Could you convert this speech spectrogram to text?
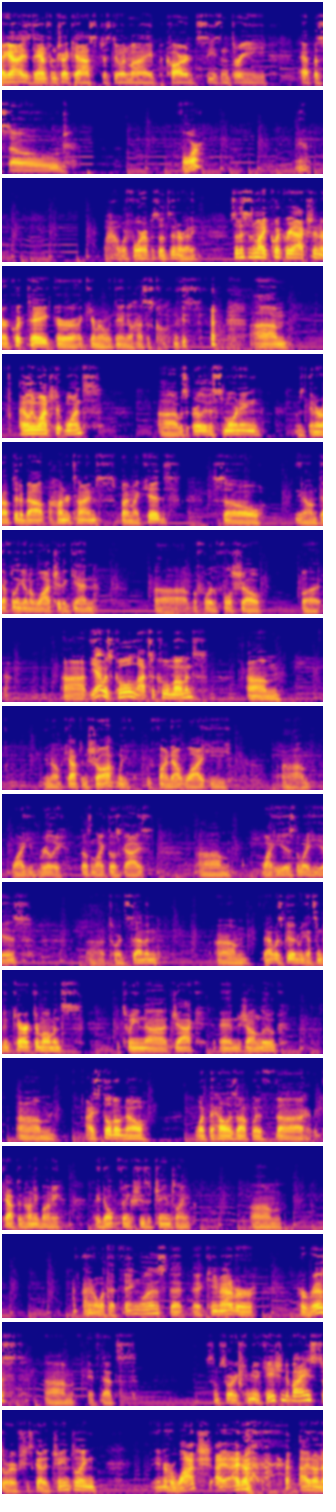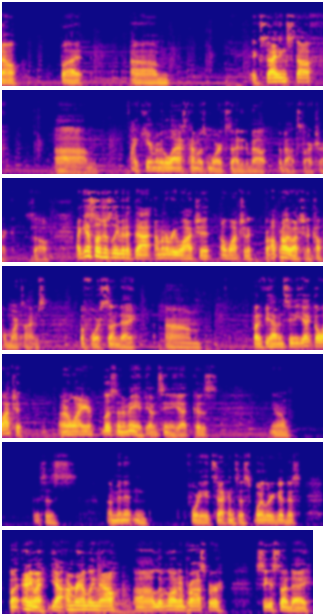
Hey guys, Dan from Trekcast, just doing my Picard season three episode four. Man, wow, we're four episodes in already. So this is my quick reaction or quick take, or I can't remember what Daniel has us calling these. um, I only watched it once. Uh, it was early this morning. I was interrupted about a hundred times by my kids, so you know, I'm definitely going to watch it again uh, before the full show. But uh, yeah, it was cool. Lots of cool moments. Um, you know, Captain Shaw. We we find out why he um, why he really doesn't like those guys. Um, why he is the way he is uh, towards Seven. Um, that was good. We got some good character moments between uh, Jack and Jean Luc. Um, I still don't know what the hell is up with uh, Captain Honey Bunny. I don't think she's a changeling. Um, I don't know what that thing was that, that came out of her her wrist. Um, if that's some sort of communication device, or if she's got a changeling in her watch. I, I don't I don't know, but um, exciting stuff. Um, I can't remember the last time I was more excited about about Star Trek. So I guess I'll just leave it at that. I'm gonna rewatch it. I'll watch it. I'll probably watch it a couple more times before Sunday. Um, but if you haven't seen it yet, go watch it. I don't know why you're listening to me if you haven't seen it yet, because you know this is a minute and 48 seconds of spoilery goodness. But anyway, yeah, I'm rambling now. Uh, live long and prosper. See you Sunday.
